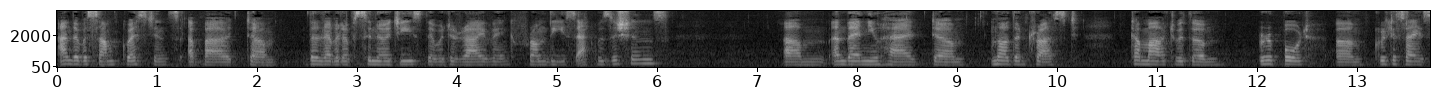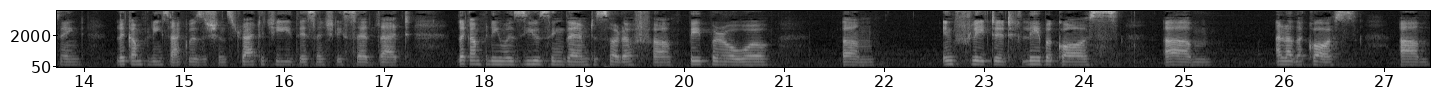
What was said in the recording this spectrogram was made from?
and there were some questions about um, the level of synergies they were deriving from these acquisitions. Um, and then you had um, Northern Trust come out with a report um, criticizing the company's acquisition strategy. They essentially said that the company was using them to sort of uh, paper over um, inflated labor costs um, and other costs um,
